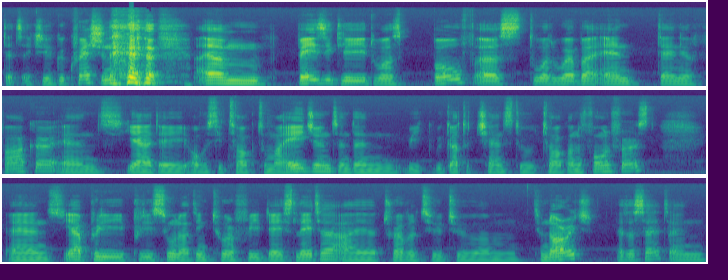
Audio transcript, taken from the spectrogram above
that's actually a good question. Um, basically it was both uh, stuart webber and Daniel Farke, and yeah, they obviously talked to my agent, and then we, we got a chance to talk on the phone first. And yeah, pretty pretty soon, I think two or three days later, I uh, traveled to to um, to Norwich, as I said, and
